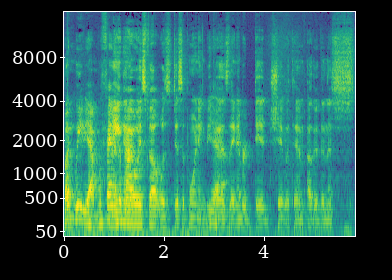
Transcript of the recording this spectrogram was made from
but we yeah we're fan Meng, of the. I always felt was disappointing because Yeah. they never did shit with him other than this.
